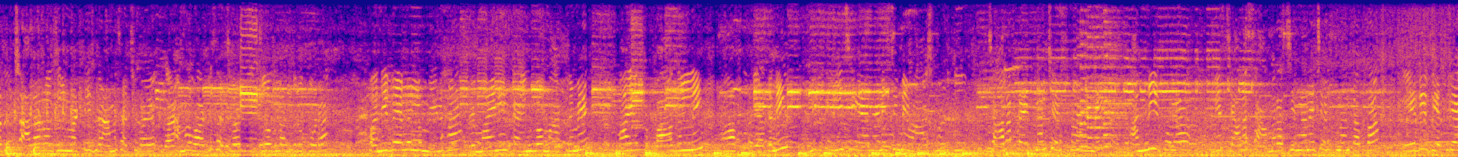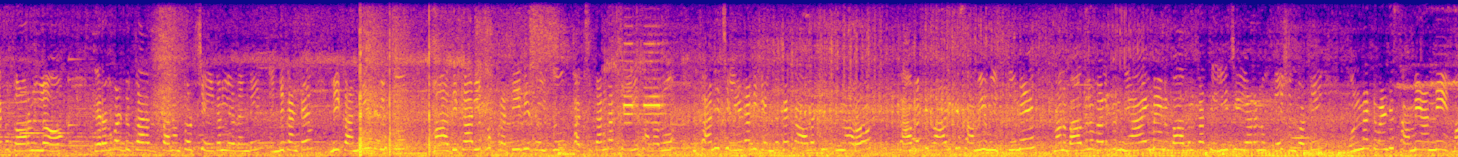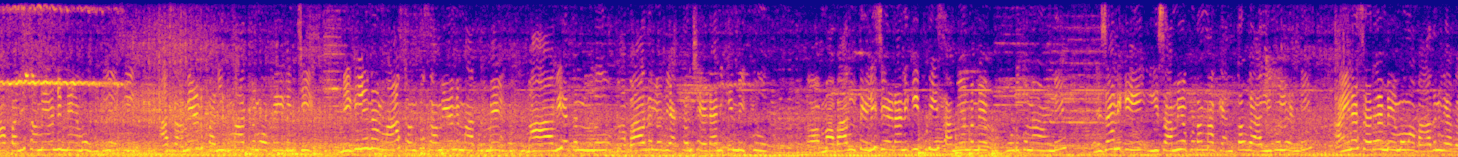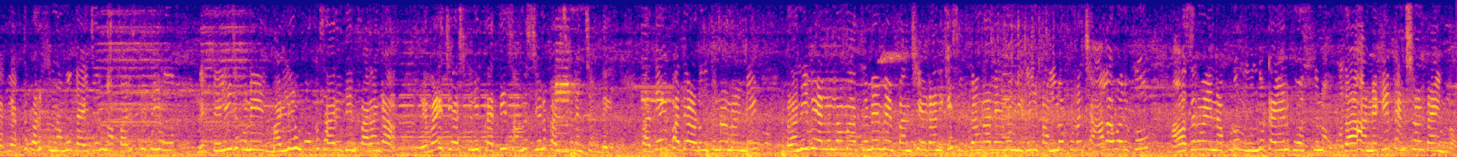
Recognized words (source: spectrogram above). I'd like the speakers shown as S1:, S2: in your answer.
S1: కాదు చాలా రోజులు మట్టి గ్రామ సచివాలయ గ్రామ వార్డు సచివాలయ ఉద్యోగులందరూ కూడా పని వేళల్లో మినహా రిమైనింగ్ టైంలో మాత్రమే మా యొక్క బాధల్ని మా వ్యధని తెలియజేయాలనేసి మేము ఆశపడుతూ చాలా ప్రయత్నాలు చేస్తున్నామండి అన్నీ కూడా మేము చాలా సామరస్యంగానే చేస్తున్నాం తప్ప ఏది వ్యతిరేక ధోరణిలో తిరగబడ్డు తనంతో చేయడం లేదండి. ఎందుకంటే మీకు అన్నీ తెలుసు మా అధికారులకు ప్రతిదీ తెలుసు. ఖచ్చితంగా చేయగలరు. కానీ చేయడానికి ఎందుకైతే ఆలోచిస్తున్నారో? కాబట్టి వారికి సమయం ఇస్తూనే మన బాధలు వాళ్ళకి న్యాయమైన బాధలుగా తెలియచేయాలనే ఉద్దేశంతో ఉన్నటువంటి సమయాన్ని మా పని సమయాన్ని మేము వదిలేసి ఆ సమయాన్ని పనికి మాత్రమే ఉపయోగించి మిగిలిన మా సొంత సమయాన్ని మాత్రమే మా ఆవేదనలు మా బాధలు వ్యక్తం చేయడానికి మీకు మా బాధలు తెలియజేయడానికి ఇప్పుడు ఈ సమయంలో మేము కూడుకున్నామండి. నిజానికి ఈ సమయం కూడా మాకు ఎంతో వాల్యుబుల్ అండి. అయినా సరే మేము మా బాధను వ్యక్తపరుస్తున్నాము. దయచేసి మా పరిస్థితులు మీరు తెలియజుకుని మళ్ళీ ఇంకొకసారి దీని పరంగా రివైవ్ చేసుకుని ప్రతి సమస్యను పరిష్కరించండి. పదే పదే అడుగుతున్నామండి. పని వేళల్లో మాత్రమే మేము పని చేయడానికి సిద్ధంగా లేము. మిగిలిన పనిలో కూడా చాలా వరకు అవసరమైనప్పుడు ముందు టైంకి వస్తున్నాం. ఉదాహరణకి పెన్షన్ టైంలో.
